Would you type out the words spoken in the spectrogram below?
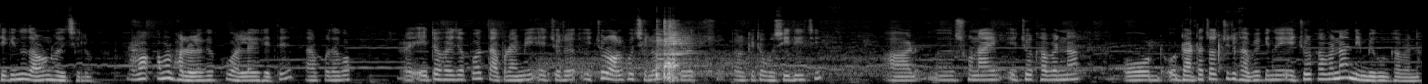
খেতে কিন্তু দারুণ হয়েছিল। আমার আমার ভালো লাগে, খুব ভালো লাগে খেতে। তারপর দেখো, এটা হয়ে যাওয়ার পর তারপরে আমি এঁচড়ে, এঁচড় অল্প ছিল, এঁচড়ের তরকারিটা বসিয়ে দিয়েছি। আর সোনাই এঁচড় খাবে না, ও ও ডাঁটা চচ্চড়ি খাবে, কিন্তু এঁচড় খাবে না, নিম বেগুন খাবে না।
